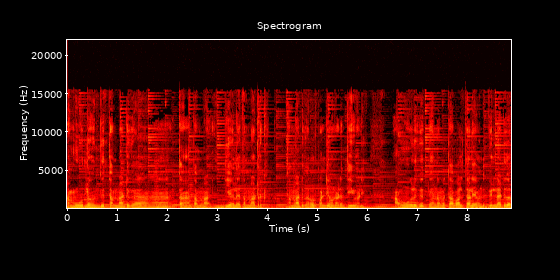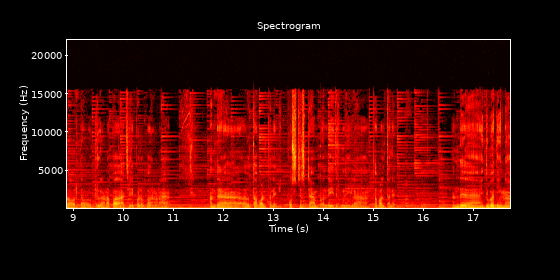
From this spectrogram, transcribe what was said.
நம்ம ஊரில் வந்து தமிழ்நாட்டுக்கான த தமிழ்நா இந்தியாவில் தமிழ்நாடு இருக்குது தமிழ்நாட்டுக்காரன் ஒரு பண்டிகை கொண்டாடும் தீபாவளி. அவங்களுக்கு நம்ம தபால் தலையை வந்து வெளிநாட்டுக்காரன் ஒருத்தன் விட்டுருக்காங்கன்னா இப்போ ஆச்சரியப்பட பாருங்கன்னா அந்த அதாவது தபால் தலை போஸ்ட் ஸ்டாம்ப் அந்த இது பார்த்தீங்களா தபால் தலை. அந்த இது பார்த்திங்கன்னா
